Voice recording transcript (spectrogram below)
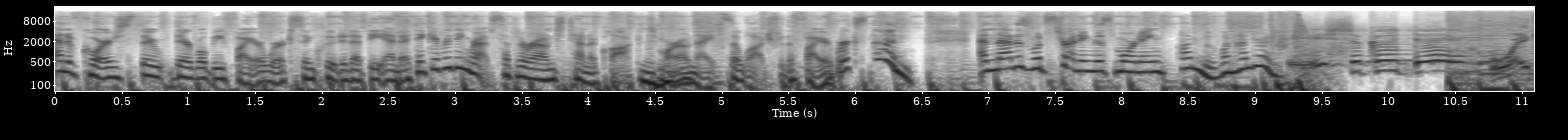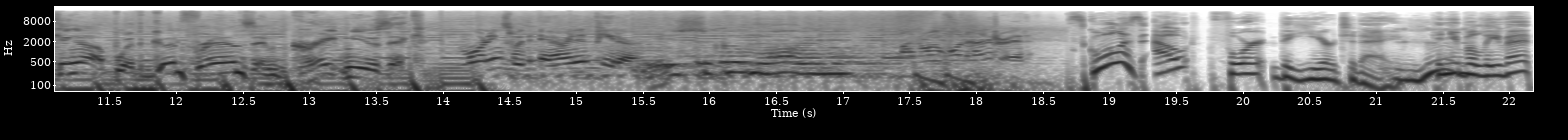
And of course, there, there will be fireworks included at the end. I think everything wraps up around 10 o'clock mm-hmm. tomorrow night. So watch for the fireworks then. And that is what's trending this morning on Move 100. It's a good day. Waking up with good friends and great music. Mornings with Aaron and Peter It's a good morning. on Move 100. School is out for the year today. Can you believe it?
